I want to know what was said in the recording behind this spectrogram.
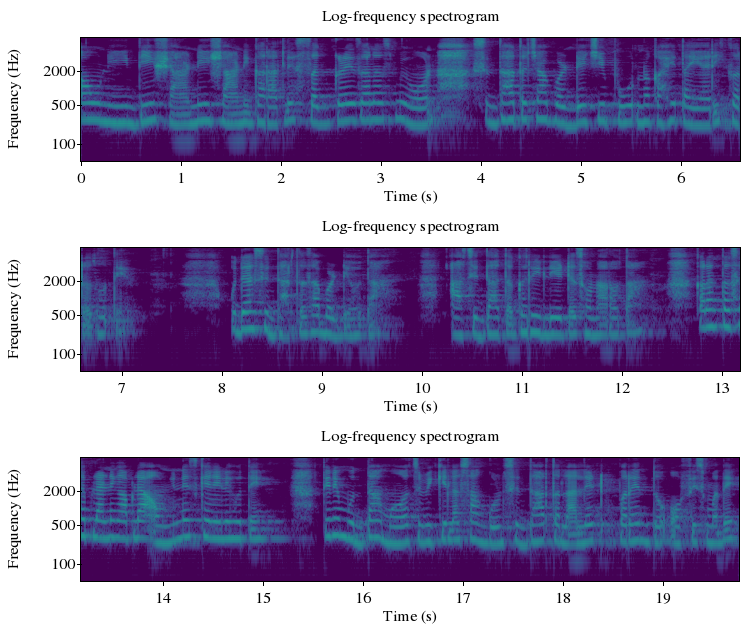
अवनी दिशा निशा आणि घरातले सगळेजणच मिळून सिद्धार्थच्या बड्डेची पूर्ण काही तयारी करत होते. उद्या सिद्धार्थचा बड्डे होता. आज सिद्धार्थ घरी लेटच होणार होता. कारण तसे प्लॅनिंग आपल्या अवनीनेच केलेले होते. तिने मुद्दामच विकीला सांगून सिद्धार्थला लेटपर्यंत ऑफिसमध्ये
